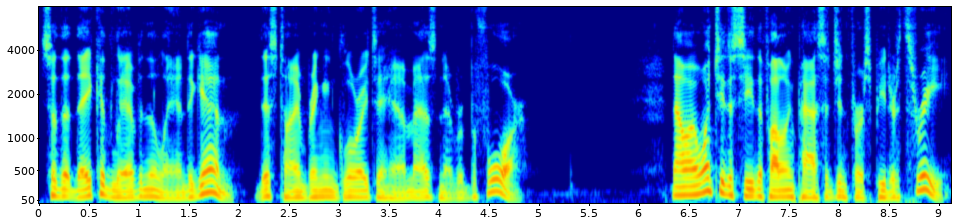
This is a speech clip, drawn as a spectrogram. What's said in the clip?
so that they could live in the land again, this time bringing glory to him as never before. Now I want you to see the following passage in 1 Peter 3,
